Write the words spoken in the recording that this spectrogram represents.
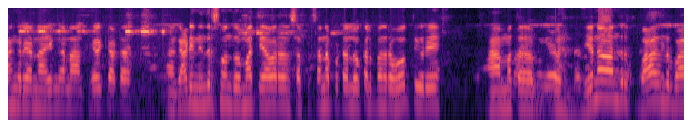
ಹಂಗ್ರಿ ಅನ್ನ ಹಿಂಗನ್ನ ಅಂತ ಹೇಳಿ ಕ್ಯಾಟ ಗಾಡಿ ನಿಂದ್ರಿಸ್ಕೊಂಡು ಮತ್ತೆ ಒಂದ್ ಸ್ವಲ್ಪ ಸಣ್ಣ ಪುಟ್ಟ ಲೋಕಲ್ ಬಂದ್ರೆ ಹೋಗ್ತೀವಿ ರೀ ಮತ್ತು ಏನೋ ಅಂದ್ರೆ ಭಾಳ ಅಂದ್ರೆ ಭಾಳ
